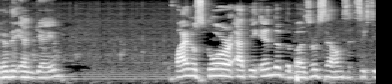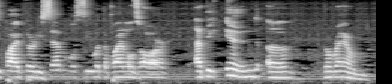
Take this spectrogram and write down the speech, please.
in the end game. The final score at the end of the buzzer sounds at 65 37. We'll see what the finals are at the end of the round.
